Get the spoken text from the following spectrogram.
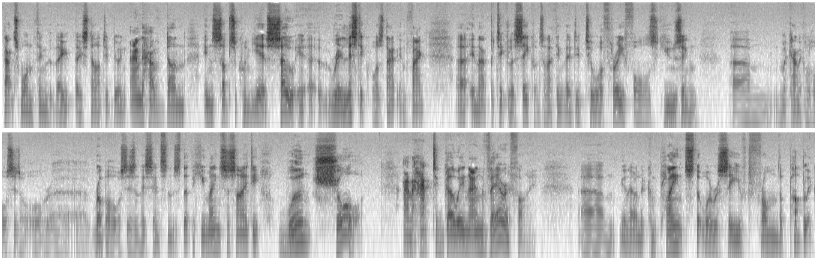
That's one thing that they, they started doing and have done in subsequent years. So uh, realistic was that, in fact, uh, in that particular sequence, and I think they did two or three falls using um, mechanical horses or, or uh, rubber horses in this instance that the Humane Society weren't sure and had to go in and verify. Um, you know, and the complaints that were received from the public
